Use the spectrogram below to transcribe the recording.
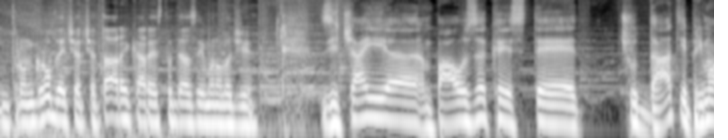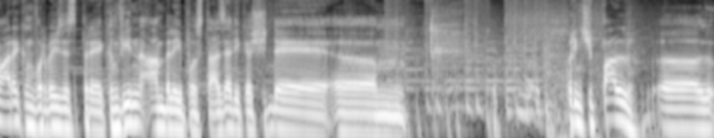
într-un grup de cercetare care studiază imunologie. Ziceai uh, în pauză că este ciudat, e prima oară când vorbești despre, când vin ambele ipostaze, adică și de um, principal uh,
